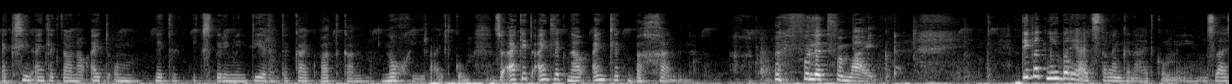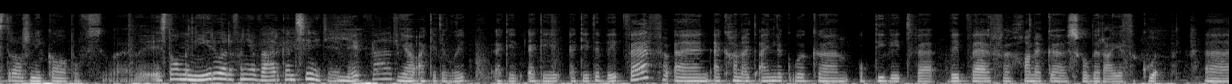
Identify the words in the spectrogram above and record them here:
ek sien eintlik daarna uit om net te eksperimenteer en te kyk wat kan nog hier uitkom. So ek het eintlik nou eintlik begin. Voel dit vir my. Die wat nie by die uitstalling kan uitkom nie. Ons luisteraars in die Kaap of so. Is daar 'n manier hoe hulle van jou werk kan sien? Het jy 'n ja. webwerf? Ja, ek het 'n web ek het, ek het, ek het 'n webwerf en ek gaan uiteindelik ook um, op die webwerf webwerf gaan ek uh, skilderye verkoop. Uh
